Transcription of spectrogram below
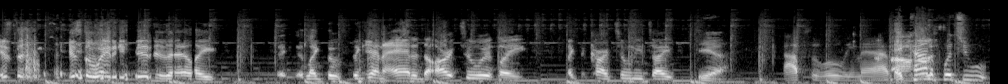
it's the it's the way they did it, man. Like like the they kind of added the art to it, like like the cartoony type. Yeah, Absolutely, man. it kind of puts you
